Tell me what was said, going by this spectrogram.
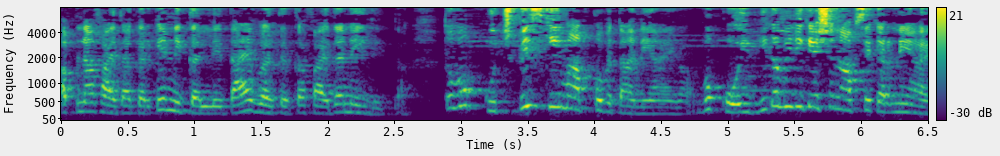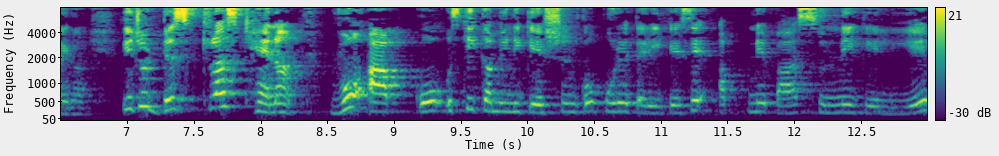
अपना फ़ायदा करके निकल लेता है, वर्कर का फ़ायदा नहीं देता तो वो कुछ भी स्कीम आपको बताने आएगा, वो कोई भी कम्युनिकेशन आपसे करने आएगा, ये जो डिस्ट्रस्ट है ना, वो आपको उसकी कम्युनिकेशन को पूरे तरीके से अपने पास सुनने के लिए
